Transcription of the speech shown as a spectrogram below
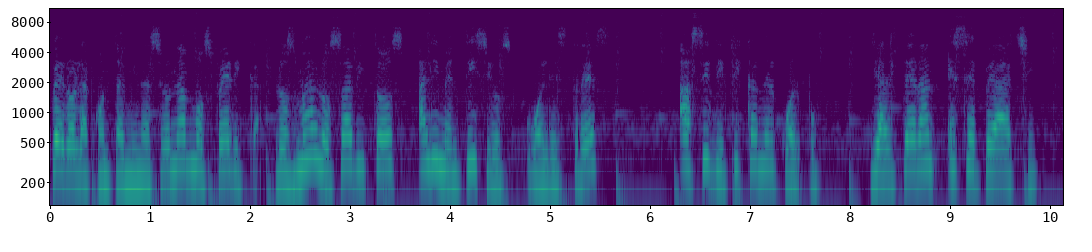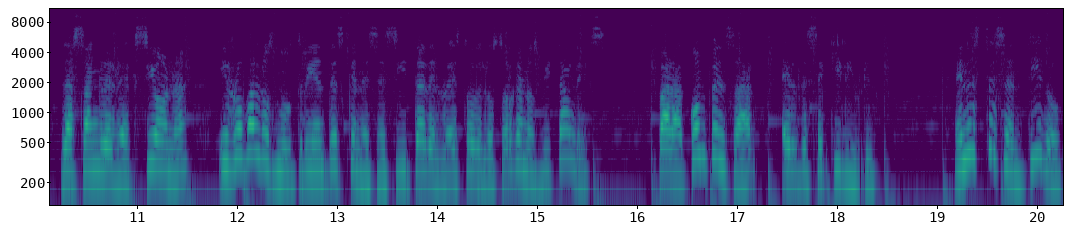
Pero la contaminación atmosférica, los malos hábitos alimenticios o el estrés acidifican el cuerpo y alteran ese pH. La sangre reacciona y roba los nutrientes que necesita del resto de los órganos vitales para compensar el desequilibrio. En este sentido,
